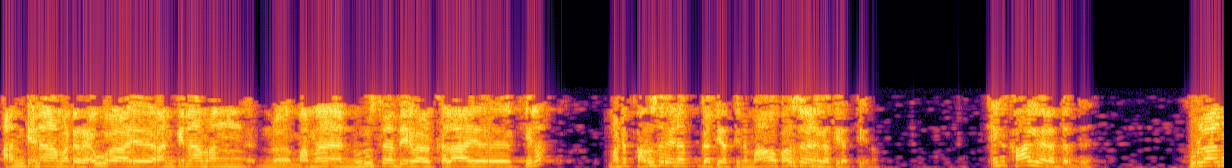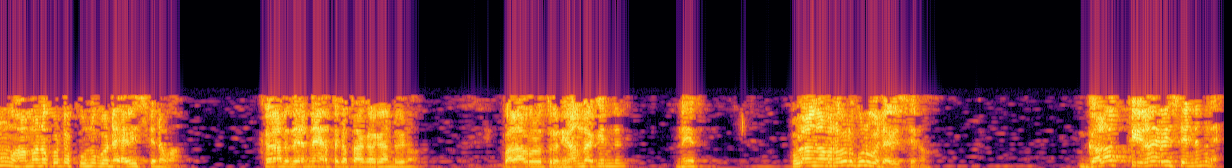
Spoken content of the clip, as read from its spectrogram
අන්කෙනා මට රැව්වාය අන්කෙනා මං මම නුරුස්ස දේවල් කළාය කියලා මට පරුස වෙන ගතියක් තියෙනවා. මාව පරුස වෙන ගතියක් තියෙනවා. ඒක කාගේ වැරද්දක්ද? හුලං හමනකොට කුණු ගොඩ ඇවිස්සෙනවා. කරන්න දෙයක් නැහැ අත කතා කරගන්න වෙනවා. බලාපොරොත්තු නිවන් දකින්නද නේද? හුලං හමනකොට කුණු ගොඩ ඇවිස්සෙනවා. ගලක් තියලා ඇවිස්සෙන්නෙම නැහැ.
